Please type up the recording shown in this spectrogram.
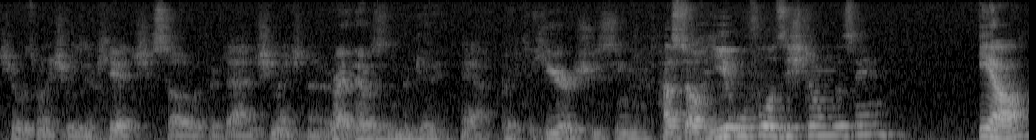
She was when she was a kid, she saw it with her dad, she mentioned it. Right, that was in the beginning. Ja. But here, she's seen. Hast du auch hier UFO-Sichtungen gesehen? Ja,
